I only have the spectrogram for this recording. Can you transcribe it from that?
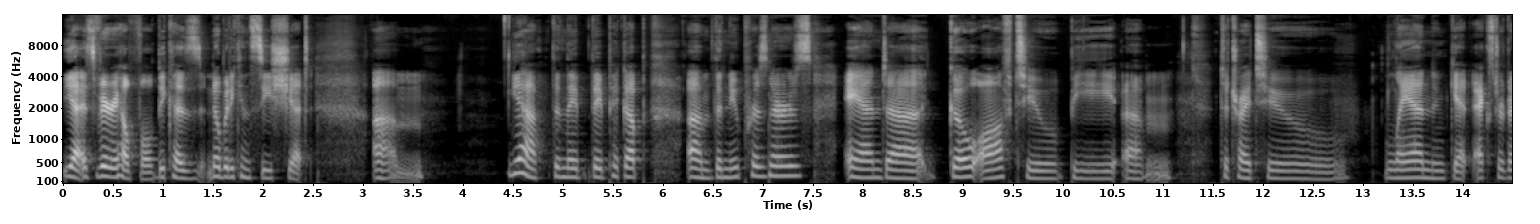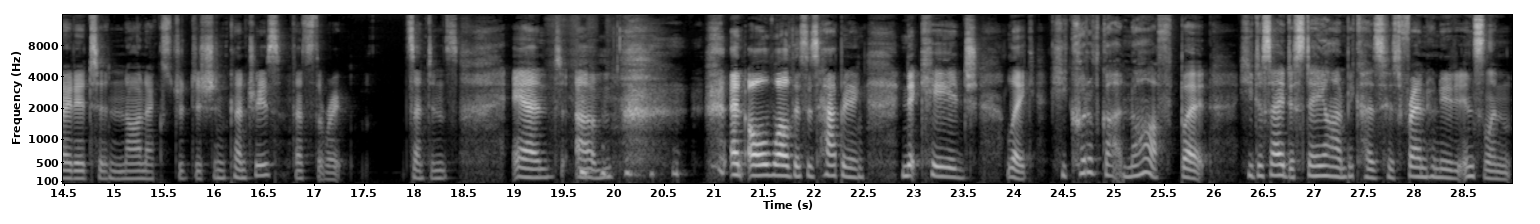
yeah, it's very helpful because nobody can see shit. Um yeah, then they they pick up um, the new prisoners and uh, go off to be um, to try to land and get extradited to non-extradition countries. That's the right sentence. And um, and all while this is happening, Nick Cage like he could have gotten off, but he decided to stay on because his friend who needed insulin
